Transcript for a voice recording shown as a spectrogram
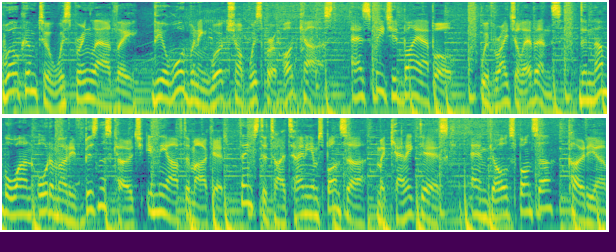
Welcome to Whispering Loudly, the award winning Workshop Whisperer podcast, as featured by Apple, with Rachel Evans, the number one automotive business coach in the aftermarket, thanks to titanium sponsor Mechanic Desk and gold sponsor Podium.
